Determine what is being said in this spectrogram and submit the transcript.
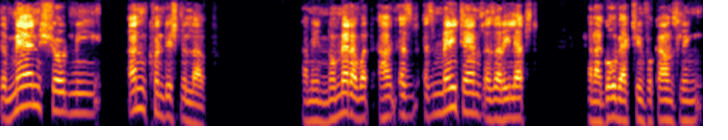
The man showed me unconditional love. I mean, no matter what, as as many times as I relapsed, and I go back to him for counseling,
